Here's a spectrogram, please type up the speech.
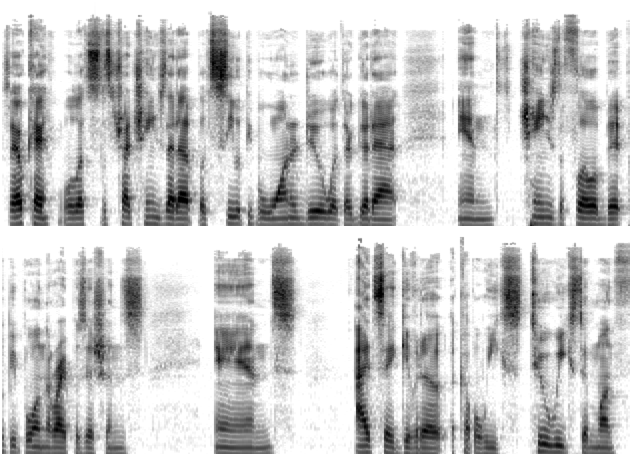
say okay, well let's let's try to change that up. Let's see what people want to do, what they're good at, and change the flow a bit, put people in the right positions, and I'd say give it a, a couple weeks, two weeks to a month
